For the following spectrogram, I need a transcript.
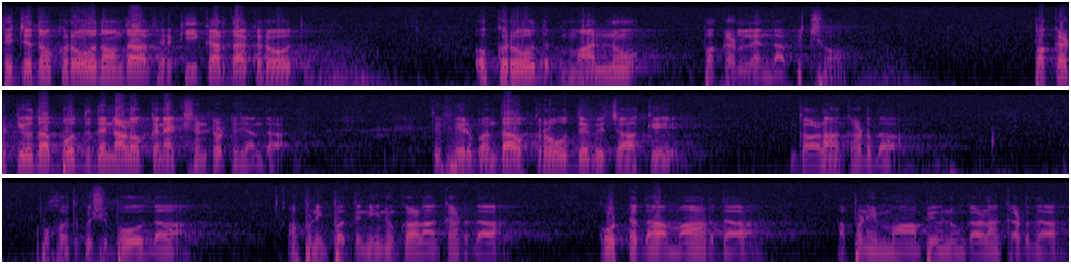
ਤੇ ਜਦੋਂ ਕ੍ਰੋਧ ਆਉਂਦਾ, ਫਿਰ ਕੀ ਕਰਦਾ ਕ੍ਰੋਧ? ਉਹ ਕ੍ਰੋਧ ਮਨ ਨੂੰ ਪਕੜ ਲੈਂਦਾ ਪਿੱਛੋਂ। ਪਕੜ ਕੇ ਉਹਦਾ ਬੁੱਧ ਦੇ ਨਾਲੋਂ ਕਨੈਕਸ਼ਨ ਟੁੱਟ ਜਾਂਦਾ। ਤੇ ਫਿਰ ਬੰਦਾ ਕ੍ਰੋਧ ਦੇ ਵਿੱਚ ਆ ਕੇ ਗਾਲਾਂ ਕੱਢਦਾ, ਬਹੁਤ ਕੁਝ ਬੋਲਦਾ, ਆਪਣੀ ਪਤਨੀ ਨੂੰ ਗਾਲਾਂ ਕੱਢਦਾ, ਕੁੱਟਦਾ, ਮਾਰਦਾ, ਆਪਣੇ ਮਾਂ-ਪਿਓ ਨੂੰ ਗਾਲਾਂ ਕੱਢਦਾ।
